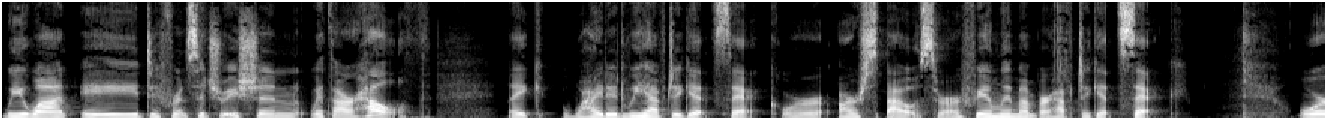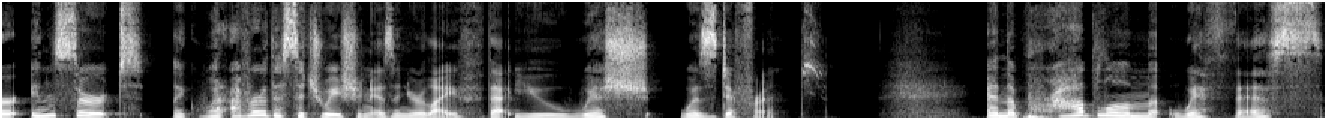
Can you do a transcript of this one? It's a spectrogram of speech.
We want a different situation with our health. Like, why did we have to get sick? Or our spouse or our family member have to get sick? Or insert like whatever the situation is in your life that you wish was different. And the problem with this,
